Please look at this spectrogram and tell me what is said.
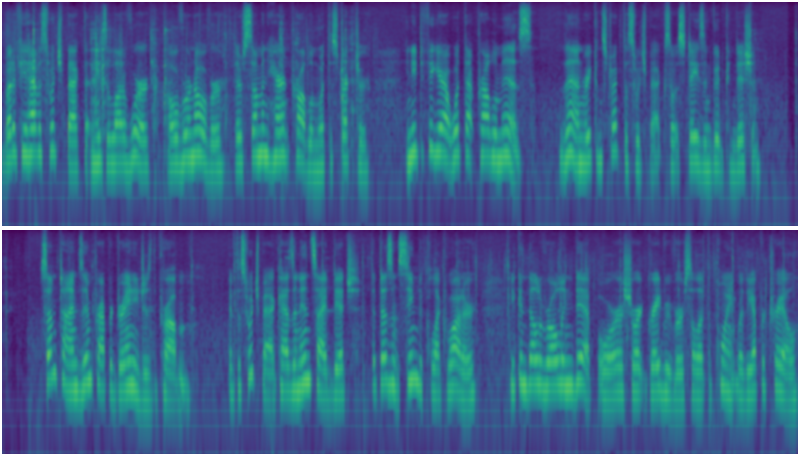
But if you have a switchback that needs a lot of work, over and over, there's some inherent problem with the structure. You need to figure out what that problem is. Then reconstruct the switchback so it stays in good condition. Sometimes improper drainage is the problem. If the switchback has an inside ditch that doesn't seem to collect water, you can build a rolling dip or a short grade reversal at the point where the upper trail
